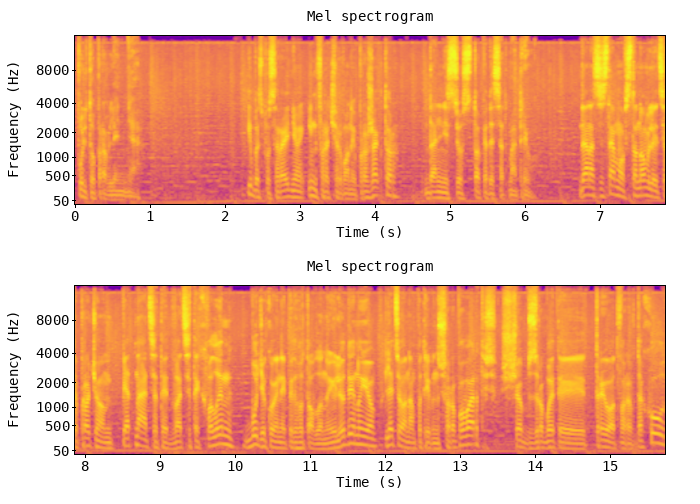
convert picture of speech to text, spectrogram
пульт управління. І безпосередньо інфрачервоний прожектор дальністю 150 метрів. Дана система встановлюється протягом 15-20 хвилин будь-якою непідготовленою людиною. Для цього нам потрібен шуруповерт, щоб зробити три отвори в даху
